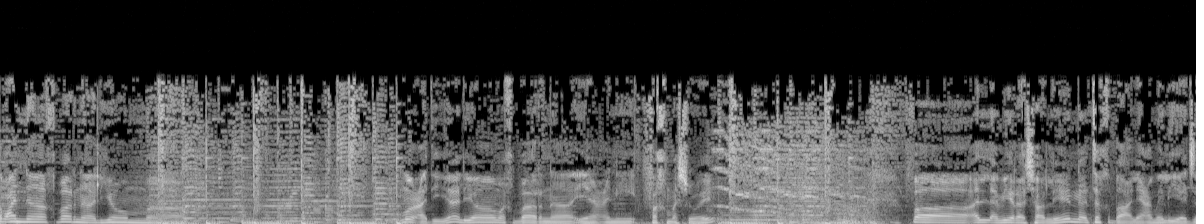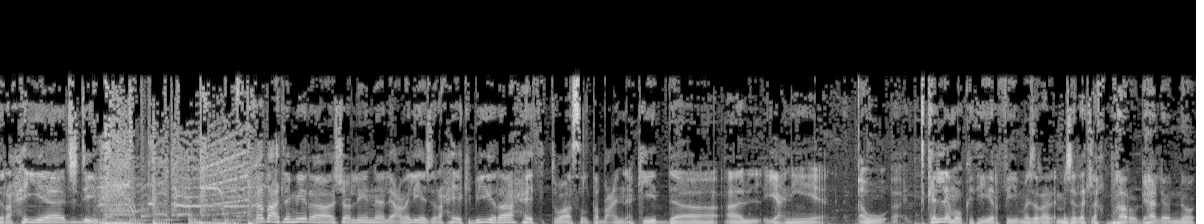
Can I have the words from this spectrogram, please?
طبعا أخبارنا اليوم آه، مو عادية. اليوم أخبارنا يعني فخمة شوي. فالأميرة شارلين تخضع لعملية جراحية جديدة. خضعت الأميرة شارلين لعملية جراحية كبيرة حيث تواصل طبعا أكيد آه، يعني أو تكلموا كثير في مجلات الأخبار وقالوا إنه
